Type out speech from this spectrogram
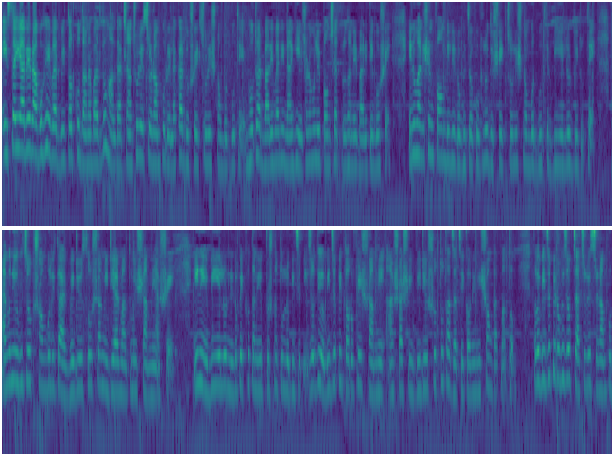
এসআইআর এর আবহে এবার বিতর্ক, দানা বাঁধল মালদার চাঁচলের শ্রীরামপুর এলাকার দুশো একচল্লিশ নম্বর বুথে। ভোটার বাড়ি বাড়ি না গিয়ে তৃণমূলের পঞ্চায়েত প্রধানের বাড়িতে বসে। এনুমারেশন ফর্ম বিলির অভিযোগ উঠল দুশো একচল্লিশ নম্বর বুথের বিএলওর বিরুদ্ধে। এমনই অভিযোগ সম্বলিত এক ভিডিও সোশ্যাল মিডিয়ার মাধ্যমে সামনে আসে। এ নিয়ে বিএলওর নিরপেক্ষতা নিয়ে প্রশ্ন তুলল বিজেপি। যদিও বিজেপির তরফে সামনে আসা সেই ভিডিও সত্যতা যাচাই করেনি সংবাদ মাধ্যম। তবে বিজেপির অভিযোগ চাঁচলের শ্রীরামপুর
